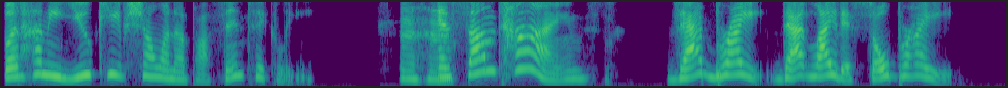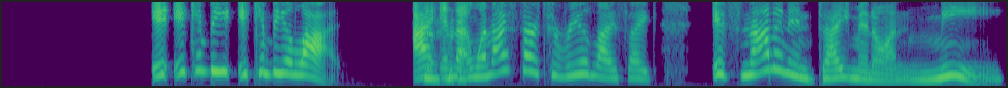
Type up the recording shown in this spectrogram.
but honey, you keep showing up authentically. Mm-hmm. And sometimes that bright, that light is so bright. It, it can be, it can be a lot. I mm-hmm. and I, when I start to realize like it's not an indictment on me.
